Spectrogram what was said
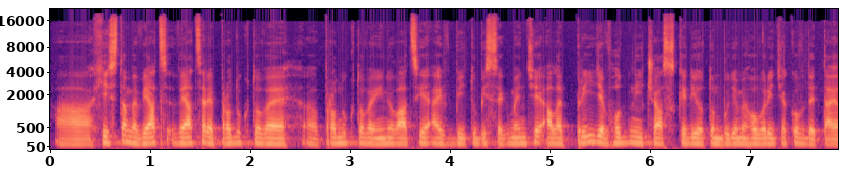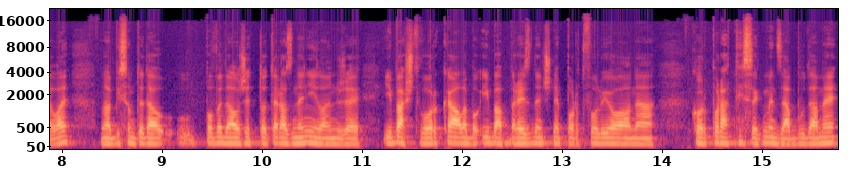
a chystáme viac, viaceré produktové, e, produktové inovácie aj v B2B segmente, ale príde vhodný čas, kedy o tom budeme hovoriť ako v detaile. No aby som teda povedal, že to teraz není len, že iba štvorka alebo iba rezidenčné portfólio a na korporátny segment zabúdame.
